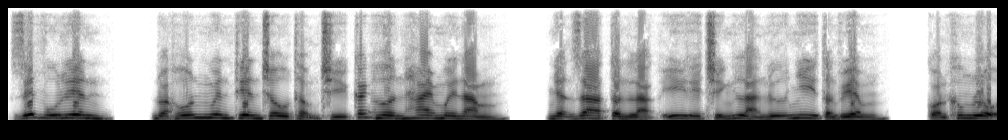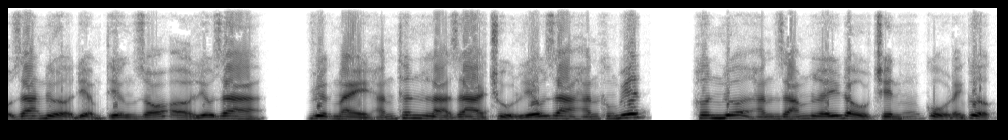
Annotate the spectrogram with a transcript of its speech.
giết Vũ Liên, đoạt hôn Nguyên Thiên Châu thậm chí cách hơn 20 năm, nhận ra Tần Lạc Y chính là nữ nhi Tần Viêm, còn không lộ ra nửa điểm tiếng gió ở liễu gia. Việc này hắn thân là gia chủ liễu gia hắn không biết, hơn nữa hắn dám lấy đầu trên cổ đánh cược.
